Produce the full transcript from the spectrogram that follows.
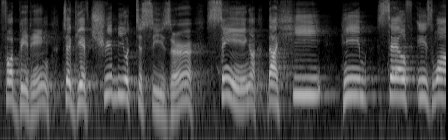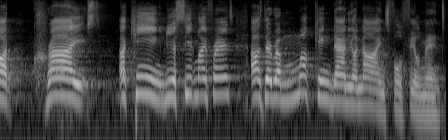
Forbidding to give tribute to Caesar, saying that he himself is what? Christ, a king. Do you see it, my friends? As they were mocking Daniel 9's fulfillment.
